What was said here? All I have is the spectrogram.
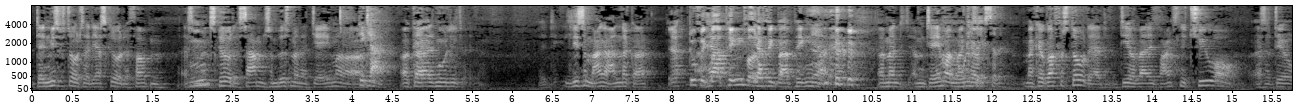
det er en misforståelse, at jeg skriver det for dem. Altså, mm. man skriver det sammen, så mødes man af jammer og, Det er klart. og gør alt muligt. Ligesom mange andre gør. ja, du fik Her- bare penge for det. Jeg fik bare penge, ja. og man, og man jammer, man kan, jo, man kan jo godt forstå det, at de har været i branchen i 20 år. Altså, det er jo,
